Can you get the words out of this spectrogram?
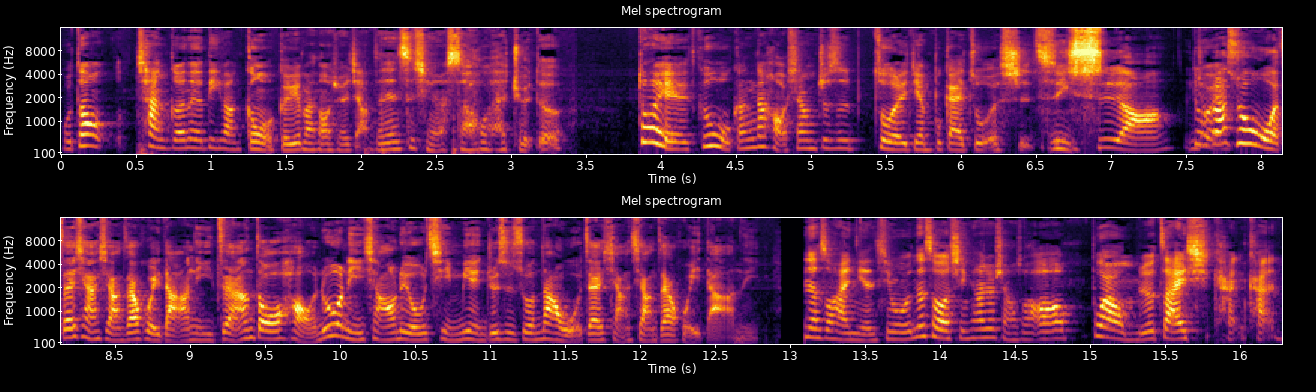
我到唱歌那个地方跟我隔壁班同学讲这件事情的时候，我才觉得对，可是我刚刚好像就是做了一件不该做的事情你。是啊，你就对跟他说我再想想再回答你，怎样都好。如果你想要留情面，就是说那我再想想再回答你。那时候还年轻，我那时候心态就想说，哦，不然我们就在一起看看。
